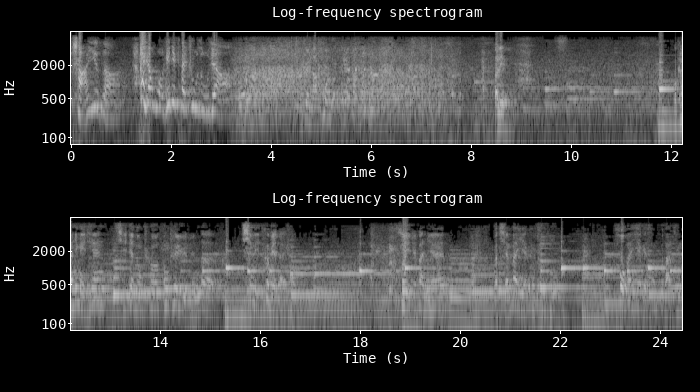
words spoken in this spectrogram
啥意思啊？还让我给你开出租去啊？不是拿错了，阿丽，我看你每天骑电动车风吹雨淋的，心里特别难受，所以这半年我前半夜开出租，后半夜给仓库打更，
